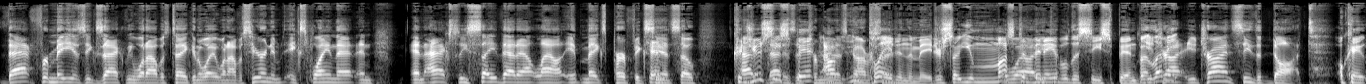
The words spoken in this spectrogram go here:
That for me is exactly what I was taking away when I was hearing him explain that and and actually say that out loud. It makes perfect sense. So Could you see that is a spin? Uh, you played in the majors, so you must Well, have been able to see spin. But you let try, me. you try and see the dot. Okay,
